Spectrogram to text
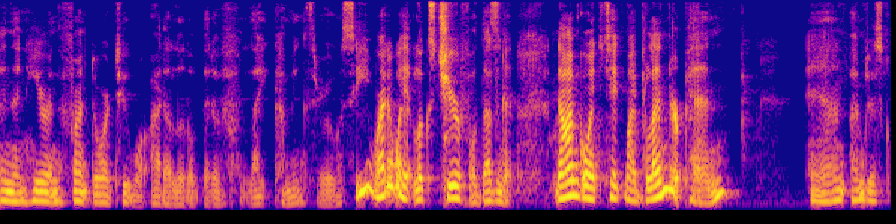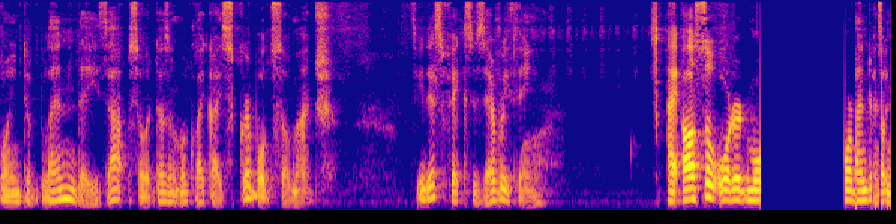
And then here in the front door too, we'll add a little bit of light coming through. See, right away it looks cheerful, doesn't it? Now I'm going to take my blender pen and I'm just going to blend these up so it doesn't look like I scribbled so much. See, this fixes everything. I also ordered more more blender in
